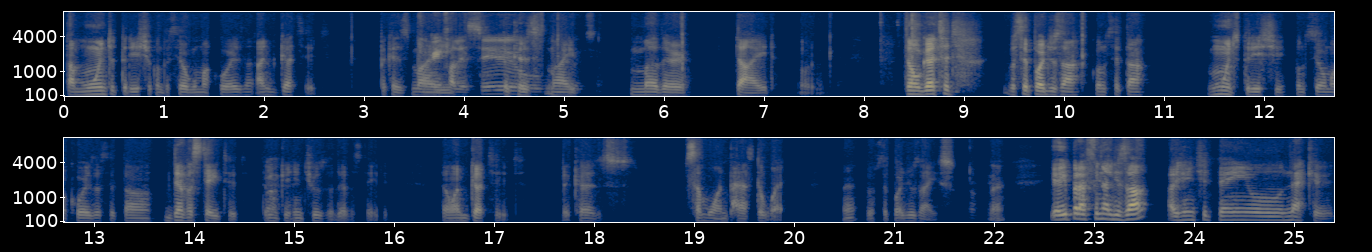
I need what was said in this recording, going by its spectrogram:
tá muito triste, aconteceu alguma coisa. I'm gutted. Because my faleceu. because my- assim. mother died. Então, o gutted você pode usar quando você tá muito triste, aconteceu uma coisa, você tá devastated. Também que a gente usa devastated. Então, I'm gutted because someone passed away. Né? Então, você pode usar isso. Ok. né? E aí, para finalizar, a gente tem o knackered,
